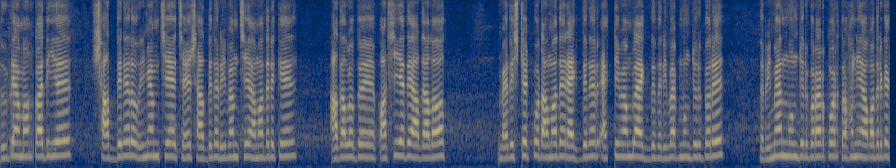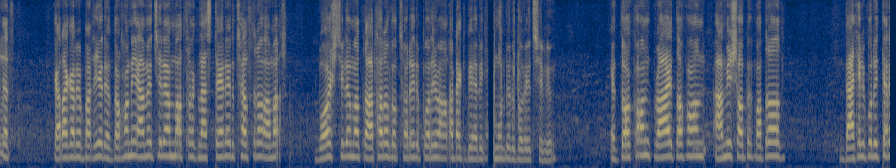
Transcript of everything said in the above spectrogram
দুইটা মামলা দিয়ে সাত দিনেরও রিমান্ড চেয়েছে। সাত দিনের রিমান্ড চেয়ে আমাদেরকে আদালতে পাঠিয়ে দেয় আদালত। ম্যাজিস্ট্রেট কোর্ট আমাদের একদিনের একটি মামলা একদিনের রিমান্ড মঞ্জুর করে। রিমান্ড মঞ্জুর করার পর তখনই আমাদেরকে কারাগারে পাঠিয়ে দেয়। তখনই আমি ছিলাম মাত্র ক্লাস টেনের ছাত্র। আমার বয়স ছিল মাত্র আঠারো বছরের পরে আমার এক রিমান্ড মঞ্জুর করেছিল তখন প্রায় তখন আমি সব মাত্র দাখিল পরীক্ষার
